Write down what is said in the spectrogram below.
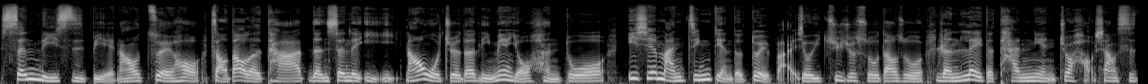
生离死别，然后最后找到了他人生的意义。然后我觉得里面有很多一些蛮经典的对白，有一句就说到说人类的贪念就好像是。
